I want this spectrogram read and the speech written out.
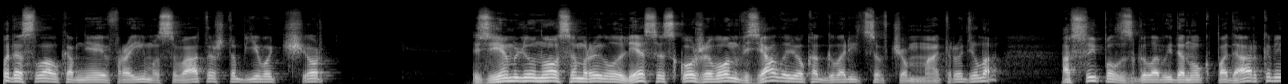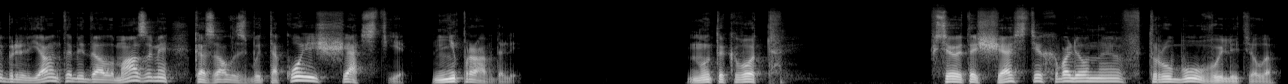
подослал ко мне Ефраима свата, чтоб его черт Землю носом рыл, лес из кожи вон, взял ее, как говорится, в чем мать родила, осыпал с головы до ног подарками, бриллиантами да алмазами. Казалось бы, такое счастье, не правда ли? Ну так вот, все это счастье хваленое в трубу вылетело.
